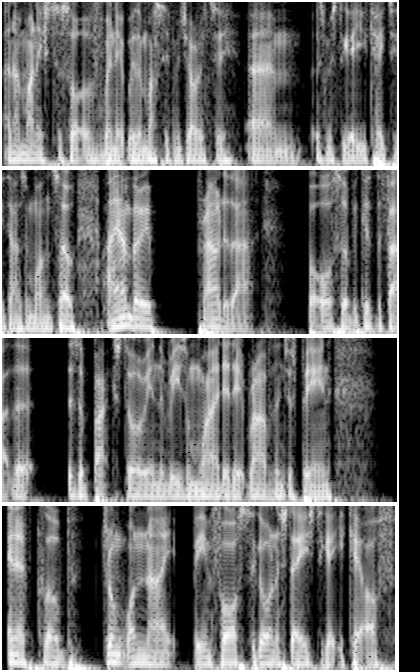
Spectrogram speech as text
and I managed to sort of win it with a massive majority um, as Mr Gay UK 2001 so I am very proud of that but also because the fact that there's a backstory and the reason why I did it rather than just being in a club drunk one night being forced to go on a stage to get your kit off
